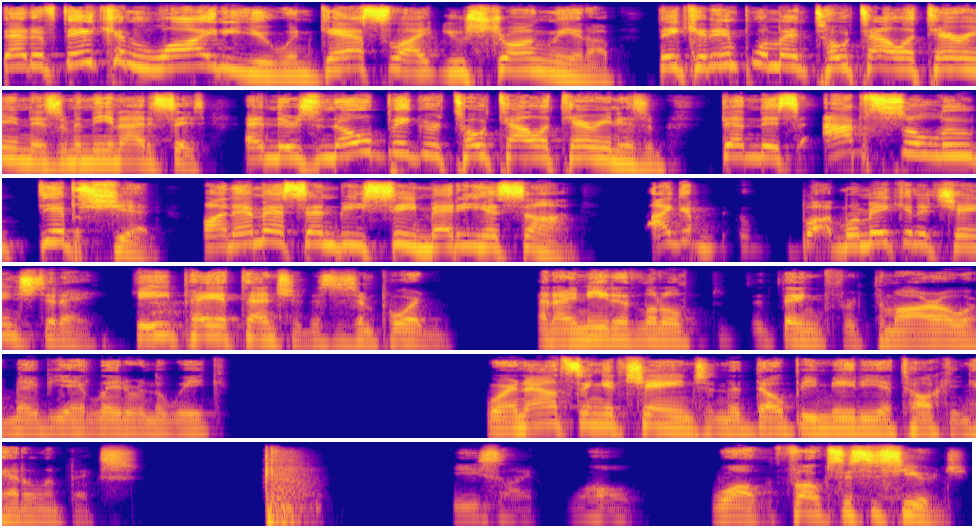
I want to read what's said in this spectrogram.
That if they can lie to you and gaslight you strongly enough, they can implement totalitarianism in the United States. And there's no bigger totalitarianism than this absolute dipshit on MSNBC, Mehdi Hasan. I get, we're making a change today. Gee, pay attention. This is important. And I need a little thing for tomorrow or maybe later in the week. We're announcing a change in the dopey media talking head Olympics. He's like, whoa, whoa. Folks, this is huge.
